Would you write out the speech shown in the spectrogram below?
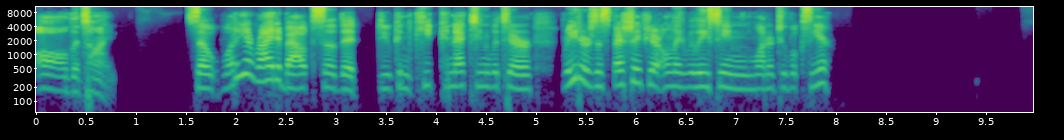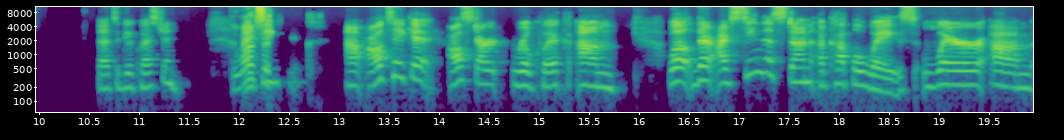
all the time. So what do you write about so that you can keep connecting with your readers, especially if you're only releasing one or two books a year? That's a good question. Who wants I think, it? Uh, I'll take it. I'll start real quick. Um, well, there I've seen this done a couple ways where um,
